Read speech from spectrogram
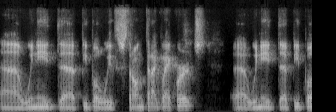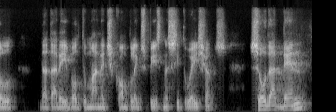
uh, we need uh, people with strong track records. Uh, we need uh, people that are able to manage complex business situations so that then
